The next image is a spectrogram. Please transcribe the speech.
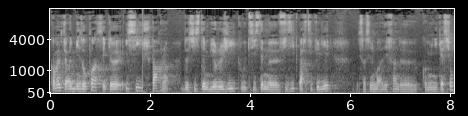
quand même faire une mise au point, c'est que ici je parle de systèmes biologiques ou de systèmes physiques particuliers, essentiellement à des fins de communication.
